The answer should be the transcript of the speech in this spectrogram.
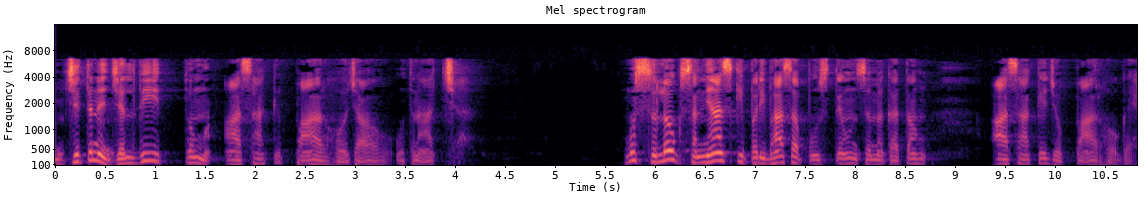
जितने जल्दी तुम आशा के पार हो जाओ, उतना अच्छा। मुझसे लोग सन्यास की परिभाषा पूछते हैं, उनसे मैं कहता हूँ, आशा के जो पार हो गए।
